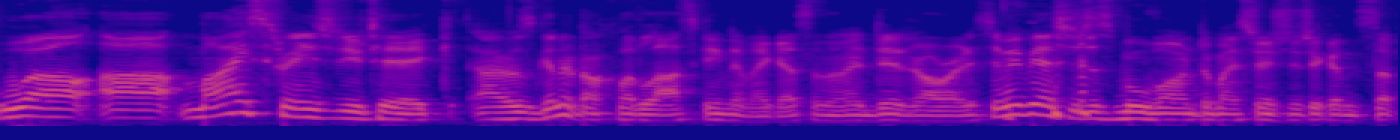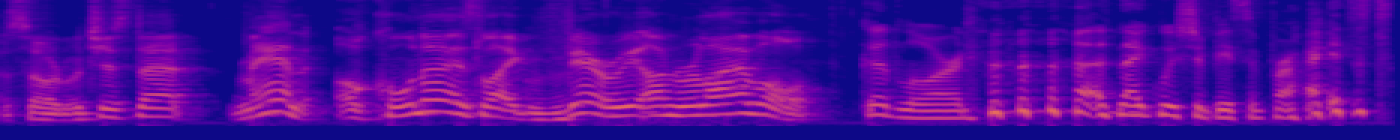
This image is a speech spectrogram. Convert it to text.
Well, uh, my strange new take. I was gonna talk about the Last Kingdom, I guess, and then I did it already. So maybe I should just move on to my strange new take in this episode, which is that man, Okona is like very unreliable. Good lord. like we should be surprised.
